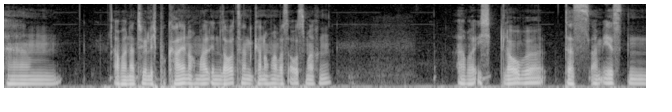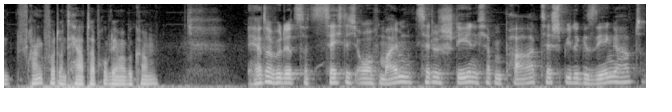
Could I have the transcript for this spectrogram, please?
Ähm, aber natürlich Pokal nochmal in Lautern kann nochmal was ausmachen. Aber ich glaube, dass am ehesten Frankfurt und Hertha Probleme bekommen. Hertha würde jetzt tatsächlich auch auf meinem Zettel stehen. Ich habe ein paar Testspiele gesehen gehabt,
